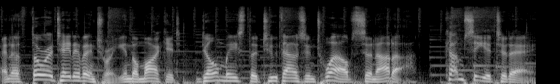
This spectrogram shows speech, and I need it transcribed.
An authoritative entry in the market, don't miss the 2012 Sonata. Come see it today.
